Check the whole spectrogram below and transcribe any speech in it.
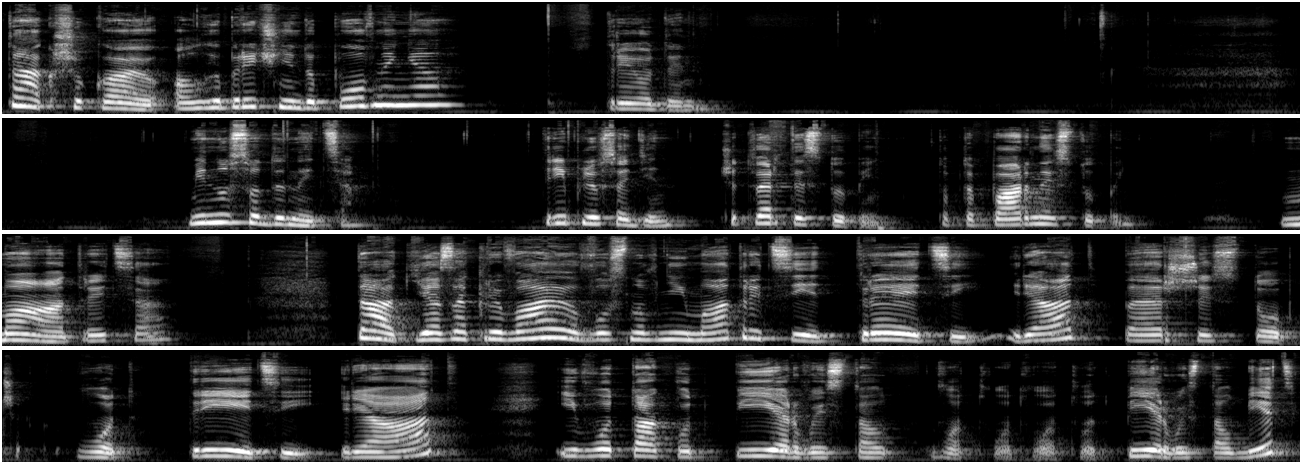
Так, шукаю алгебричні доповнення 3,1. Мінус одиниця. 3 плюс 1. Четвертий ступінь. Тобто парний ступінь. Матриця. Так, я закриваю в основній матриці третій ряд, перший стопчик. Вот, третий ряд. І вот так вот первый стол... вот, вот, вот, вот, первый столбець.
